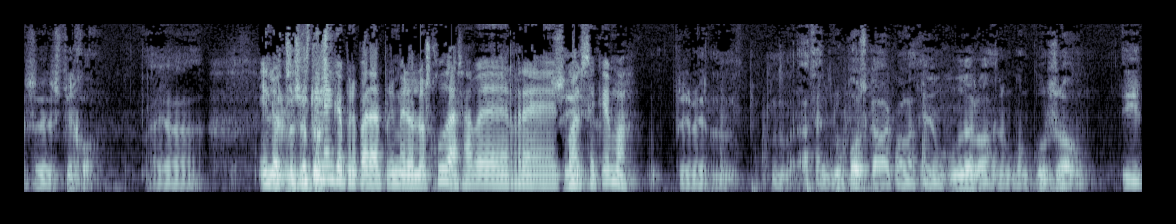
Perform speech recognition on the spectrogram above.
eso es fijo. Y los chicos tienen que preparar primero los judas a ver eh, cuál se quema. hacen grupos, cada cual hace un judas, lo hacen un concurso y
